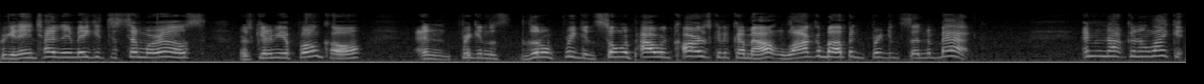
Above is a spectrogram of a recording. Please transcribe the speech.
friggin' anytime they make it to somewhere else, there's gonna be a phone call, and friggin' this little friggin' solar powered car's gonna come out and lock them up and friggin' send them back. And they're not gonna like it.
